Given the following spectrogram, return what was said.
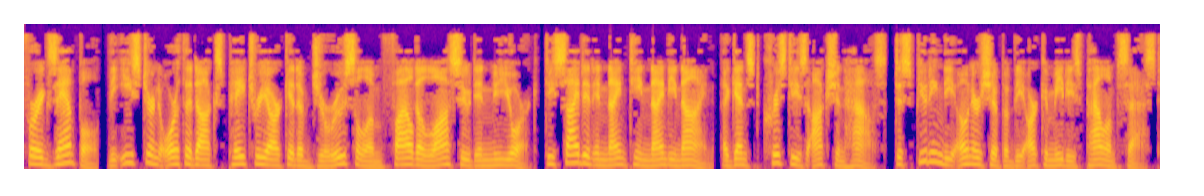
For example, the Eastern Orthodox Patriarchate of Jerusalem filed a lawsuit in New York, decided in 1999, against Christie's Auction House, disputing the ownership of the Archimedes palimpsest.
